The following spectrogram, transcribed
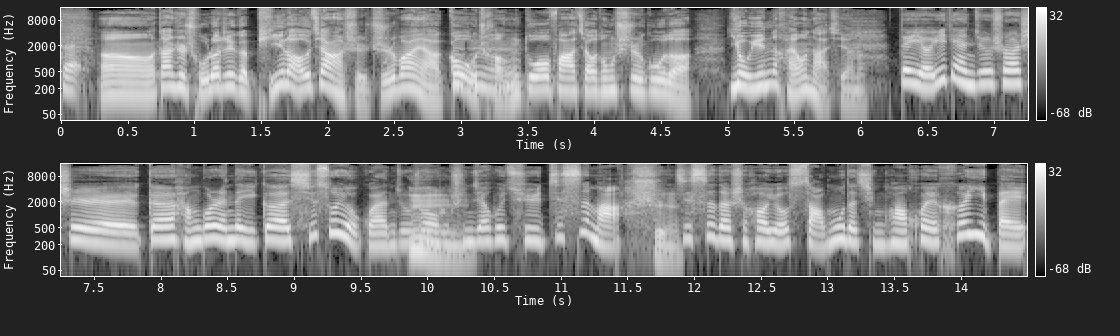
对，嗯、但是除了这个疲劳驾驶之外啊，构成多发交通事故的诱因还有哪些呢？对，有一点就是说是跟韩国人的一个习俗有关，就是说我们春节会去祭祀嘛，是，祭祀的时候有扫墓的情况，会喝一杯，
